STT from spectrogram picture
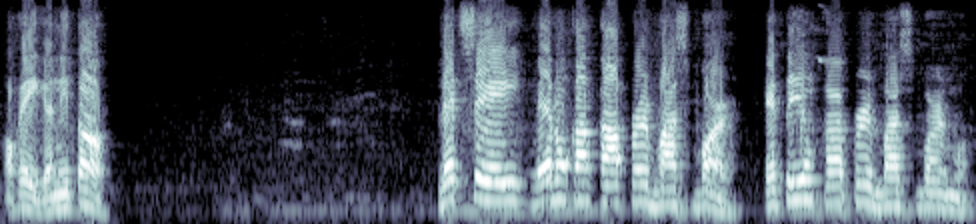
Okay, ganito. Let's say, meron kang copper bus bar. Ito yung copper bus bar mo.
